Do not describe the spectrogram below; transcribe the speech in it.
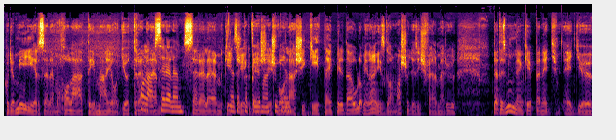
hogy a mély érzelem, a halál témája, a gyötrelem, halál, szerelem, szerelem kétségbeesés, vallási kételj például, ami nagyon izgalmas, hogy ez is felmerül. Tehát ez mindenképpen egy, egy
